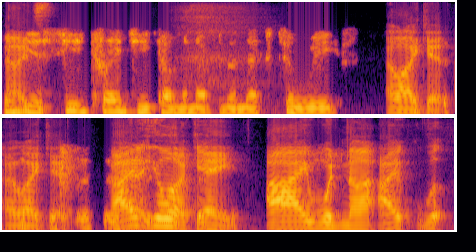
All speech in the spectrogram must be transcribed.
There'll be a C Krejci coming up in the next two weeks. I like it. I like it. I look. Hey, I would not. I look,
